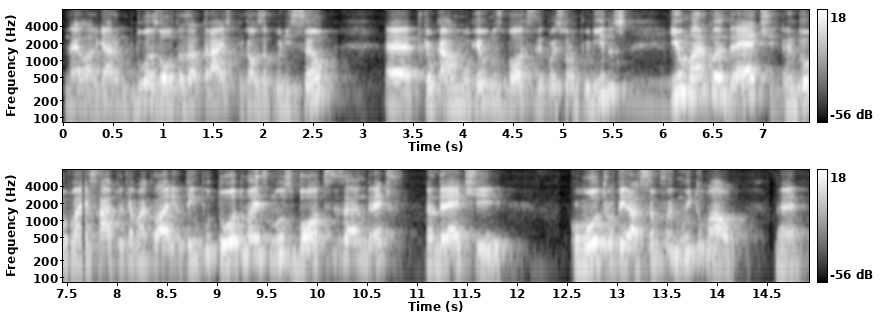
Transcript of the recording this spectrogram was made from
né, largaram duas voltas atrás por causa da punição é, porque o carro morreu nos boxes, depois foram punidos. E o Marco Andretti andou mais rápido que a McLaren o tempo todo, mas nos boxes a Andretti, Andretti com outra operação foi muito mal, né?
